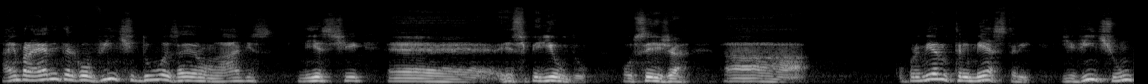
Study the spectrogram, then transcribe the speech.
A Embraer entregou 22 aeronaves neste, é, neste período, ou seja, a, o primeiro trimestre de 21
